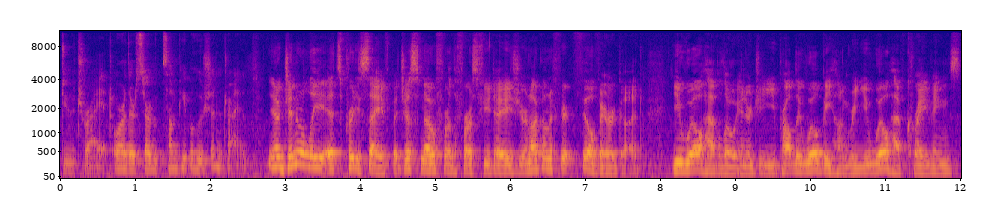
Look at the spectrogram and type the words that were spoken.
do try it, or are there some some people who shouldn't try it? You know, generally it's pretty safe, but just know for the first few days you're not going to feel very good. You will have low energy. You probably will be hungry. You will have cravings.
